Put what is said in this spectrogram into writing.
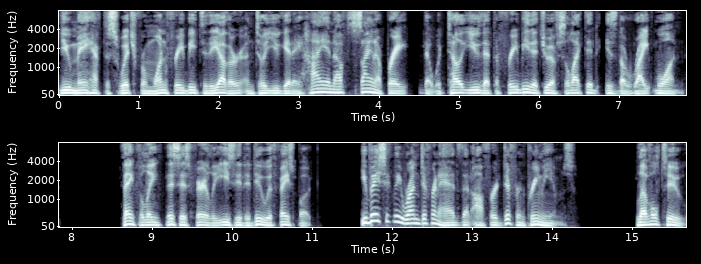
You may have to switch from one freebie to the other until you get a high enough sign up rate that would tell you that the freebie that you have selected is the right one. Thankfully, this is fairly easy to do with Facebook. You basically run different ads that offer different premiums. Level 2.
